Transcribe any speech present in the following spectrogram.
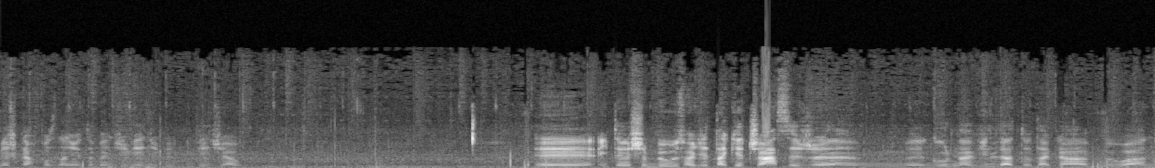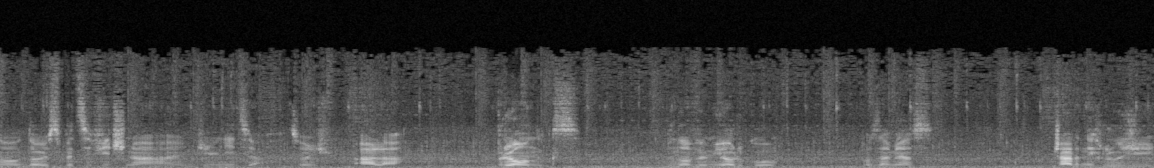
mieszka w Poznaniu, to będzie wiedział. Yy, I to jeszcze były, słuchajcie, takie czasy, że mm, Górna Wilda to taka była no, dość specyficzna dzielnica, coś ala Bronx w Nowym Jorku, bo zamiast czarnych ludzi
